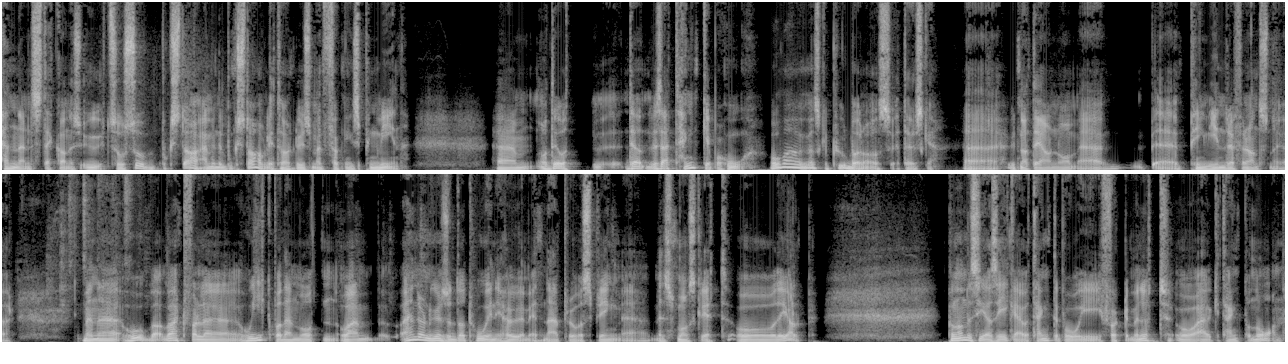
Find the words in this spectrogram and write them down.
hendene stikkende ut. Så hun så bokstav, jeg mener bokstavelig talt ut som en fuckings pingvin. Um, og det, det, hvis jeg tenker på henne Hun var ganske pulbar også, vet jeg husker. Uh, uten at det har noe med uh, pingvinreferansen å gjøre. Men uh, hun, fall, uh, hun gikk på den måten, og jeg, en eller annen grunn så datt hun inn i hodet mitt når jeg prøvde å springe med, med små skritt, og det hjalp. På den andre sida gikk jeg og tenkte på henne i 40 minutter, og jeg har ikke tenkt på noen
